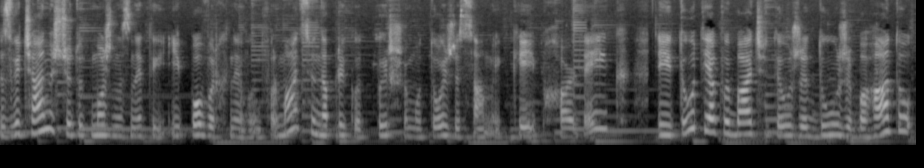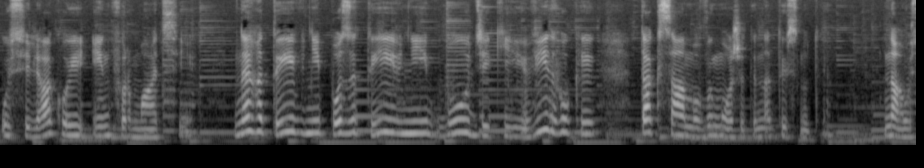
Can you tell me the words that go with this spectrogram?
Звичайно, що тут можна знайти і поверхневу інформацію. Наприклад, пишемо той же самий Cape Heartache. І тут, як ви бачите, вже дуже багато усілякої інформації. Негативні, позитивні, будь-які відгуки. Так само ви можете натиснути на ось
